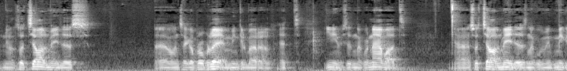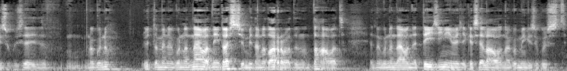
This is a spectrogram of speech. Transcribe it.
nii-öelda sotsiaalmeedias äh, on see ka probleem mingil määral, et inimesed nagu näevad äh, sotsiaalmeedias nagu mingisuguseid nagu noh, ütleme nagu nad näevad neid asju, mida nad arvavad, et nad tahavad. et nagu nad näevad neid teisi inimesi, kes elavad nagu mingisugust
